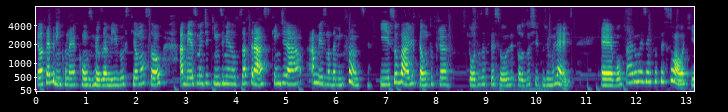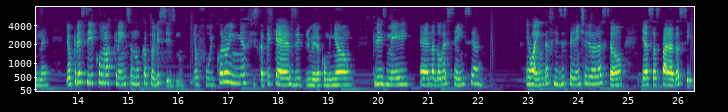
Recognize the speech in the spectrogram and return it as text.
eu até brinco, né, com os meus amigos que eu não sou a mesma de 15 minutos atrás, quem dirá a mesma da minha infância. E isso vale tanto para todas as pessoas e todos os tipos de mulheres. É, vou dar um exemplo pessoal aqui, né? Eu cresci com uma crença no catolicismo. Eu fui coroinha, fiz catequese, primeira comunhão, crismei. É, na adolescência, eu ainda fiz experiência de oração e essas paradas assim.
